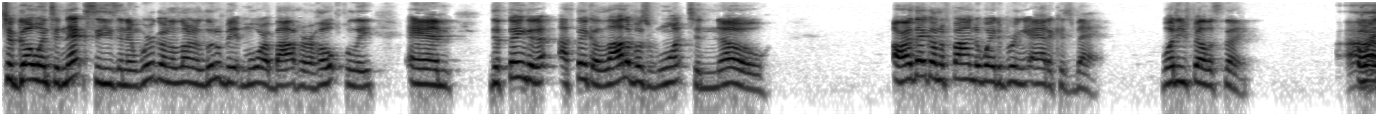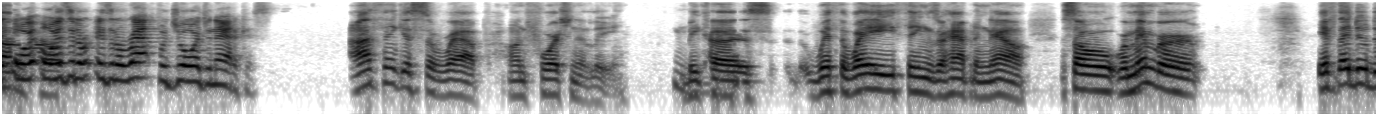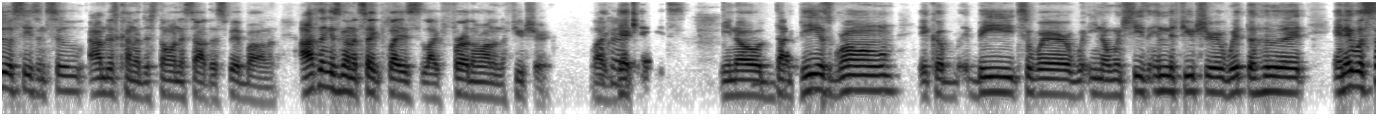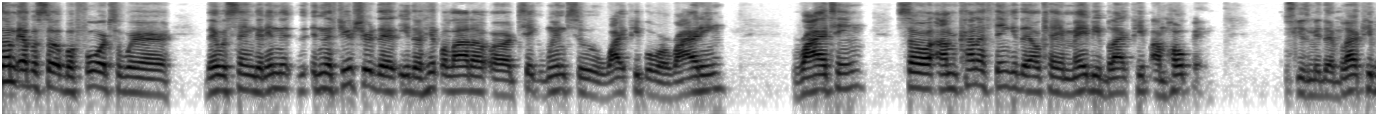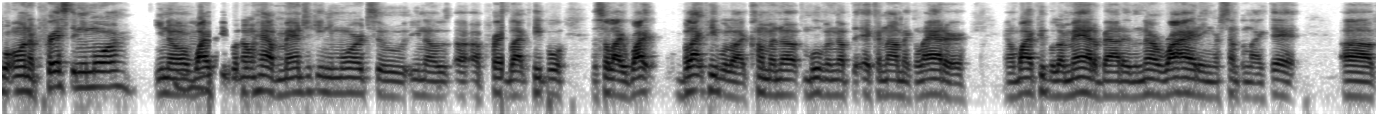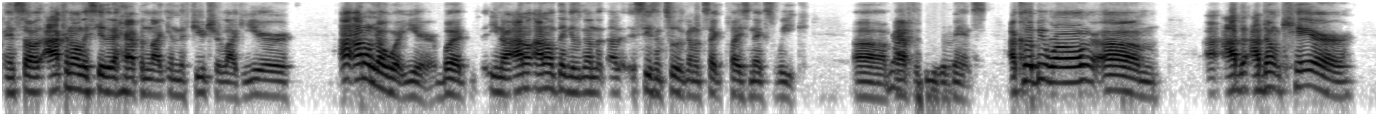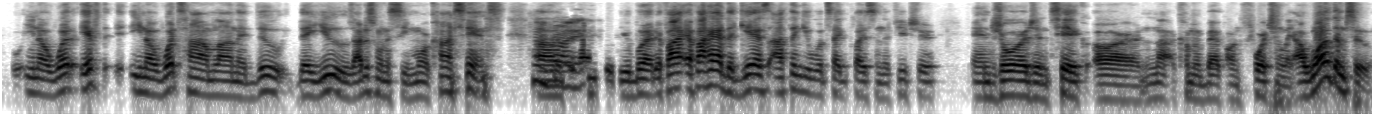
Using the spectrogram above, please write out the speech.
to go into next season. And we're going to learn a little bit more about her, hopefully. And the thing that I think a lot of us want to know are they going to find a way to bring Atticus back? What do you fellas think? Or, Um, or, or is it a, is it a wrap for George and Atticus? I think it's a wrap, unfortunately, Hmm. because with the way things are happening now. So remember, if they do do a season two, I'm just kind of just throwing this out there, spitballing. I think it's going to take place like further on in the future, like Okay. decades. You know, like D is grown. It could be to where you know when she's in the future with the hood, and it was some episode before to where they were saying that in the in the future that either Hippolyta or Tick went to white people were rioting, rioting. So I'm kind of thinking that okay, maybe black people. I'm hoping, excuse me, that black people aren't oppressed anymore. You know, Mhm. white people don't have magic anymore to you know uh, oppress black people. So like white black people are coming up, moving up the economic ladder, and white people are mad about it and they're rioting or something like that. Uh, and so I can only see that it happen like in the future, like year. I, I don't know what year, but you know, I don't. I don't think it's gonna. Uh, season two is gonna take place next week um, Right. after these events. I could be wrong. Um, I, I I don't care. You know what if you know what timeline they do they use. I just want to see more content. be right. you. But if I if I had to guess, I think it would take place in the future. And George and Tick are not coming back, unfortunately. I want them to,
